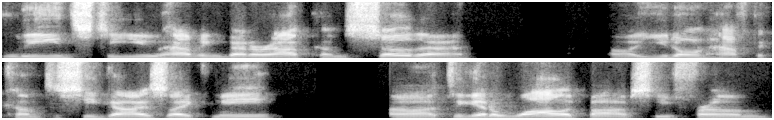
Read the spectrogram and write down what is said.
leads to you having better outcomes so that uh, you don't have to come to see guys like me uh, to get a wallet biopsy from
